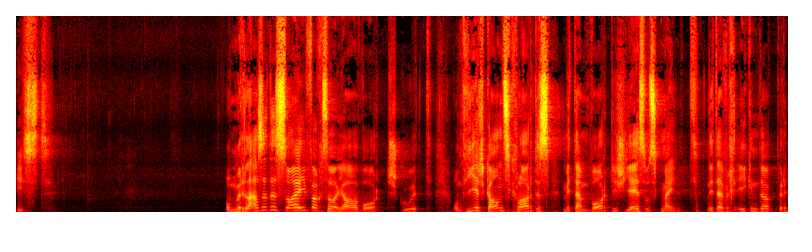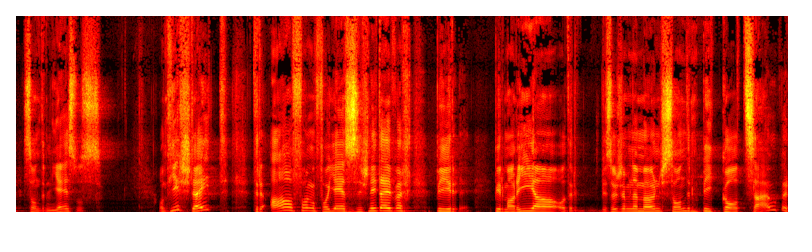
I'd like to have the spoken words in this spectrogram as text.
ist. Und wir lesen das so einfach, so, ja, Wort ist gut. Und hier ist ganz klar, dass mit dem Wort ist Jesus gemeint. Nicht einfach irgendjemand, sondern Jesus. Und hier steht, der Anfang von Jesus ist nicht einfach bei, bei Maria oder bei sonst einem Menschen, sondern bei Gott selber.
